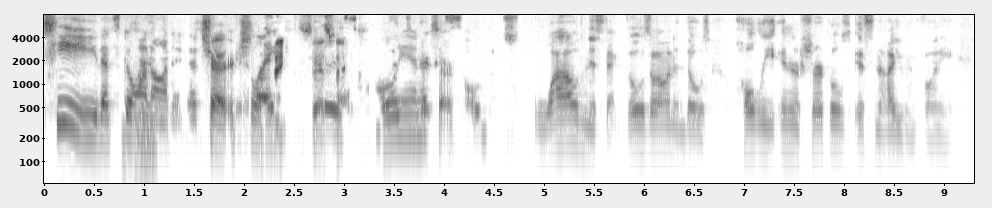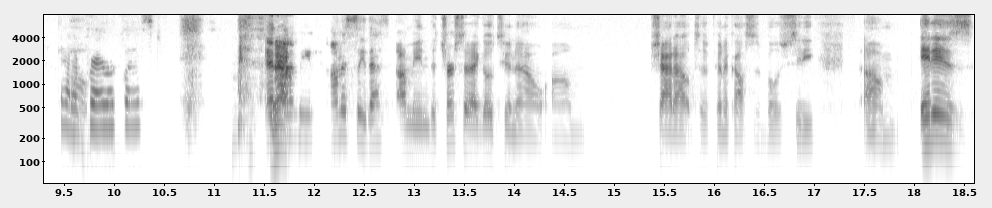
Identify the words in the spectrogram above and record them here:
tea that's going on in the church Yeah. like That's There fact. is holy so inner circle so much wildness that goes on in those holy inner circles. It's not even funny. Got a Oh. prayer request And Yeah. I mean, honestly, that's I mean, the church that I go to now. Um, shout out to Pentecostals of Bossier City. Um, it is,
